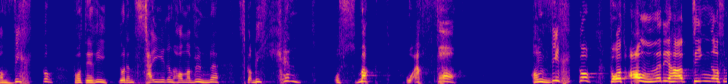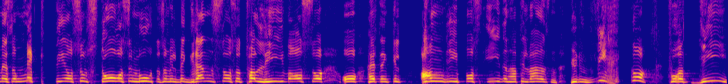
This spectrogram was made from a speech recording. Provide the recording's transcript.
Han virker for at det rike og den seieren han har vunnet, skal bli kjent og smakt og erfart. Han virker for at alle de her tinga som er så mektige, og som står oss imot, og som vil begrense oss og ta livet av oss og, og helt enkelt angripe oss i denne tilværelsen Gud virker for at de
